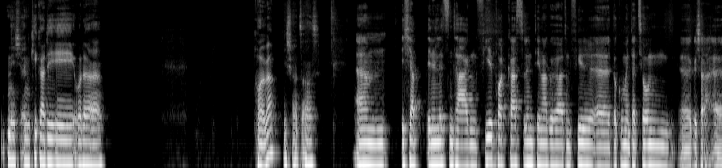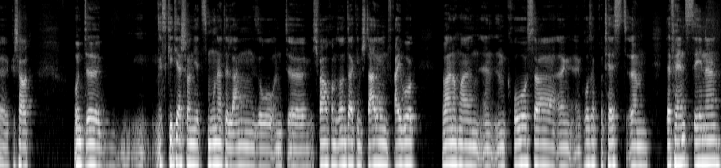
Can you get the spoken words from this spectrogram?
nicht in kicker.de oder Holger? Wie schaut's aus? Ähm, ich habe in den letzten Tagen viel Podcast zu dem Thema gehört und viel äh, Dokumentation äh, gescha äh, geschaut. Und äh, es geht ja schon jetzt monatelang so. Und äh, ich war auch am Sonntag im Stadion in Freiburg. War nochmal ein, ein großer, ein großer Protest ähm, der Fanszene,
